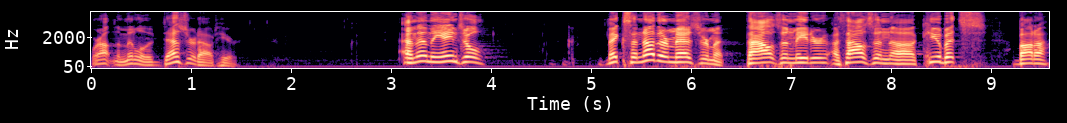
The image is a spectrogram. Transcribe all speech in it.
We're out in the middle of the desert out here. And then the angel makes another measurement, thousand meter, a thousand uh, cubits, about a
